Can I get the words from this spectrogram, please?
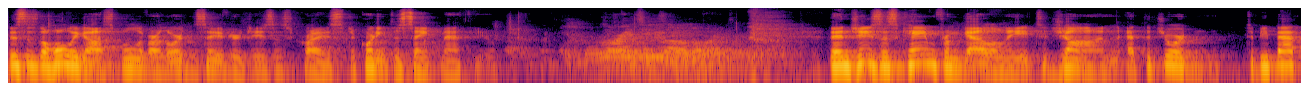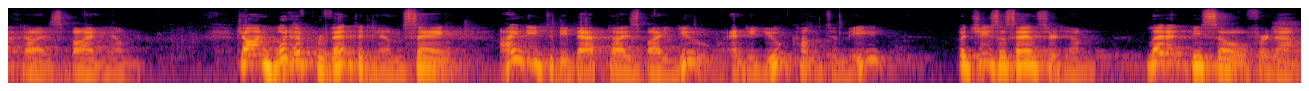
This is the holy gospel of our Lord and Savior Jesus Christ, according to St. Matthew. Glory to you, O Lord. Then Jesus came from Galilee to John at the Jordan to be baptized by him. John would have prevented him, saying, I need to be baptized by you, and do you come to me? But Jesus answered him, Let it be so for now,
